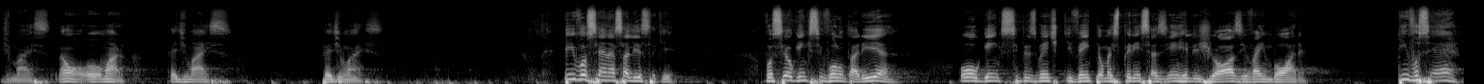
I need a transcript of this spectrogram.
Demais. Não, ô Marco, é demais. É demais. Quem você é nessa lista aqui? Você é alguém que se voluntaria? Ou alguém que simplesmente que vem ter uma experiênciazinha religiosa e vai embora? Quem você é?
